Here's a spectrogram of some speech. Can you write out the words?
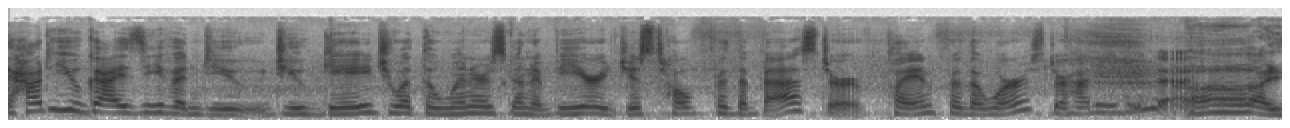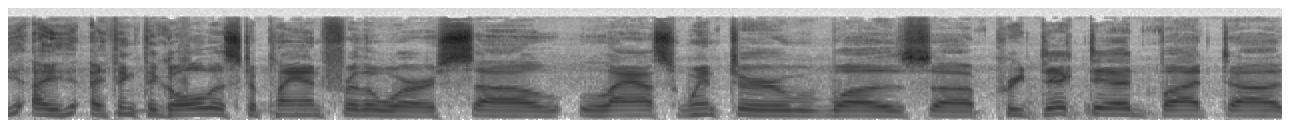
How do you guys even do you do you gauge what the winter is going to be, or just hope for the best, or plan for the worst, or how do you do that? Uh, I, I, I think the goal is to plan for the worst. Uh, last winter was uh, predicted, but uh,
